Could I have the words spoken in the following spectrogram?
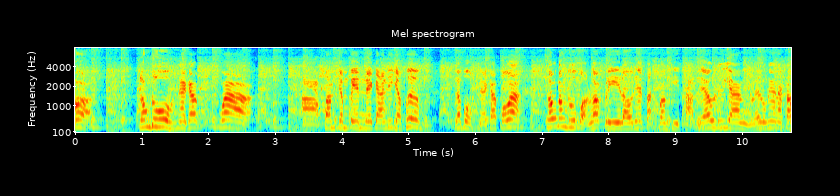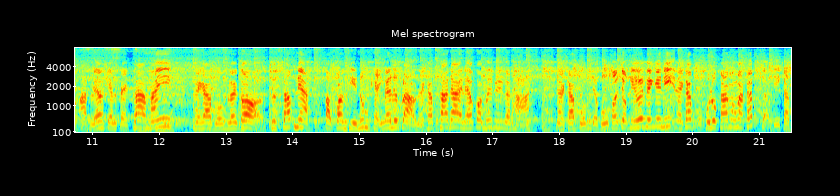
ก็ลองดูนะครับว่าาความจำเป็นในการที่จะเพิ่มระบบนะครับ เพราะว่าเราต้องดูก่อนว่าปลีเราเนี่ยตัดความถี่ขาดแล้วหรือยังอะไรพวกนี้นะครับอัดแล้วเสียงแตกพล่าไหมนะครับ ผมแล้วก็ชุดซับเนี่ยปรับความถี่นุ่มแข็งได้หรือเปล่านะครับ ถ้าได้แล้วก็ไม่มีปัญหา นะครับผมเดี๋ยวผมขอจบรีวิวไว้เพียงแค่นี้นะครับขอบคุณลูกค้ามากๆครับสวัสดีครับ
